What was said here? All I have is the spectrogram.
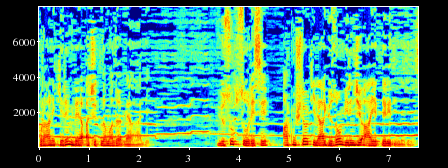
Kur'an-ı Kerim ve Açıklamalı Meali Yusuf Suresi 64 ila 111. ayetleri dinlediniz.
